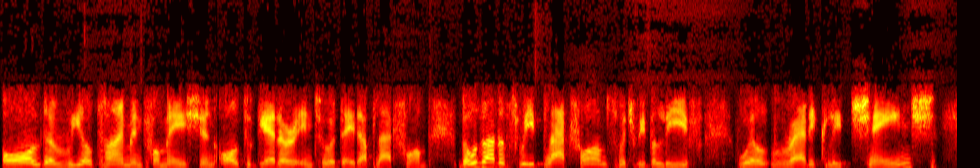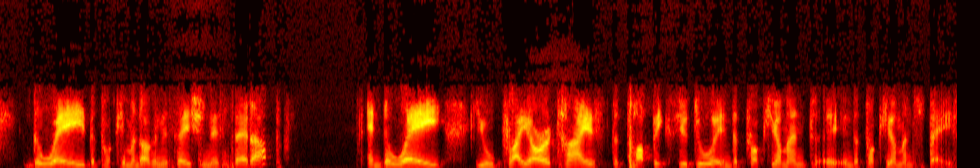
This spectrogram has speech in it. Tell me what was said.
all the real-time information all together into a data platform. Those are the three platforms which we believe will radically change the way the procurement organization is set up and the way you prioritize the topics you do in the procurement in the procurement space.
